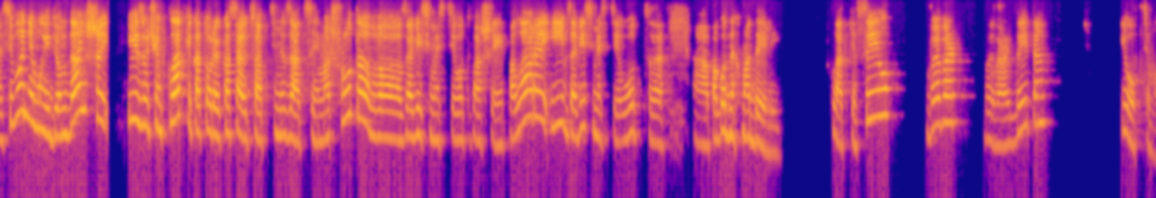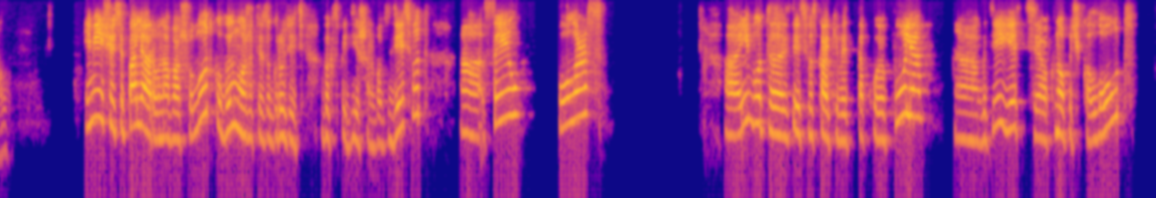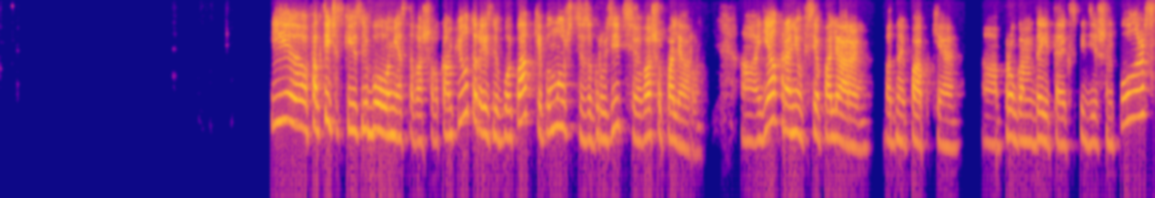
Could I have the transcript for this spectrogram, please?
Сегодня мы идем дальше и изучим вкладки, которые касаются оптимизации маршрута в зависимости от вашей полары и в зависимости от погодных моделей. Вкладки Sail, Weather, Weather Data и Optimal. Имеющуюся поляру на вашу лодку вы можете загрузить в Expedition вот здесь вот, uh, Sail, Polars, uh, и вот uh, здесь выскакивает такое поле, где есть э, кнопочка Load, И э, фактически из любого места вашего компьютера, из любой папки вы можете загрузить э, вашу поляру. Я храню все поляры в одной папке Program Data Expedition Polars.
